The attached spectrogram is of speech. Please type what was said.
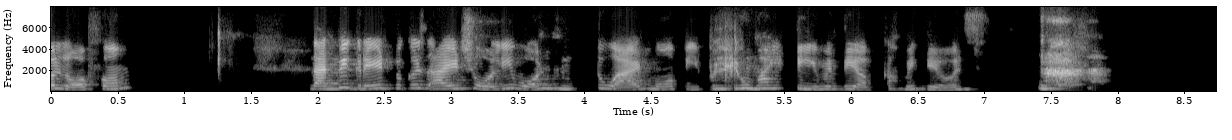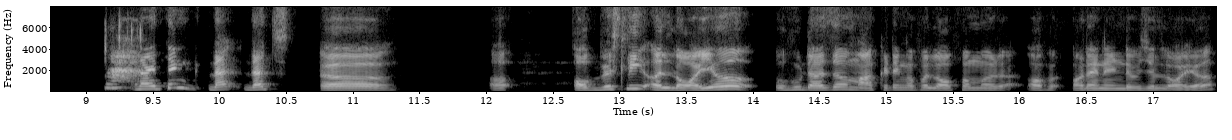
a law firm that'd be great because i surely want to add more people to my team in the upcoming years. And i think that that's uh, uh, obviously a lawyer who does a marketing of a law firm or, or, or an individual lawyer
